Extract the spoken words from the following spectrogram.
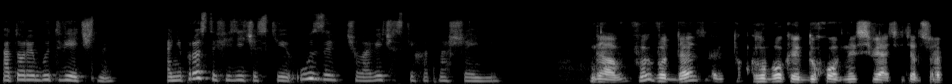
которая будет вечной, а не просто физические узы человеческих отношений. Да, вот, да, глубокая духовная связь. Ведь это же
